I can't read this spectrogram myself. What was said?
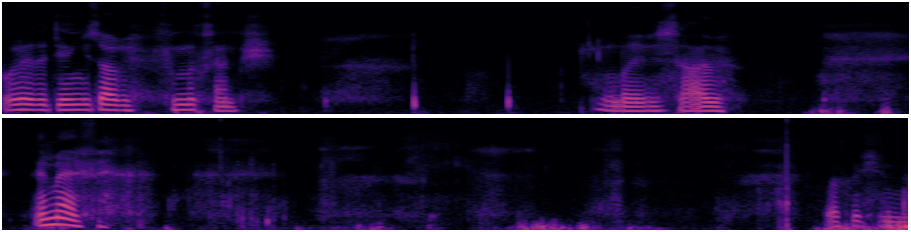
Buraya da Cengiz abi fındık sermiş. Bu evin sahibi. Bakın şimdi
